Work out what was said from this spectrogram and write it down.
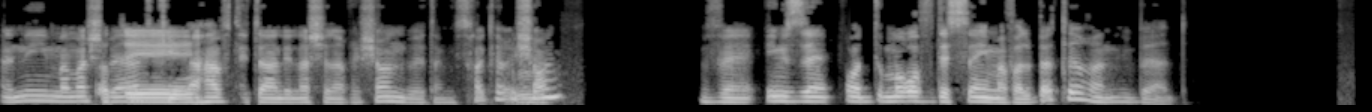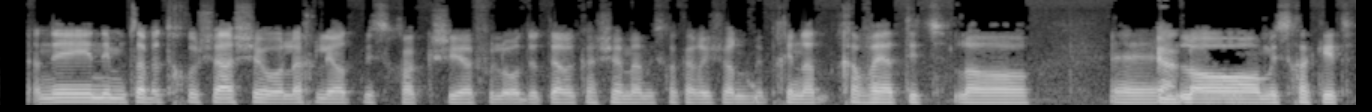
אני ממש אותי... בעד, כי אהבתי את העלילה של הראשון ואת המשחק הראשון, mm. ואם זה עוד more of the same אבל better, אני בעד. אני נמצא בתחושה שהוא הולך להיות משחק שיהיה אפילו עוד יותר קשה מהמשחק הראשון מבחינת חווייתית, לא, כן. לא משחקית.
